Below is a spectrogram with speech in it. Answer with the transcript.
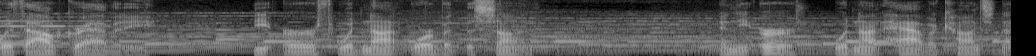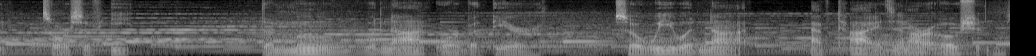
Without gravity, the Earth would not orbit the Sun, and the Earth would not have a constant source of heat. The Moon would not orbit the Earth, so we would not have tides in our oceans.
